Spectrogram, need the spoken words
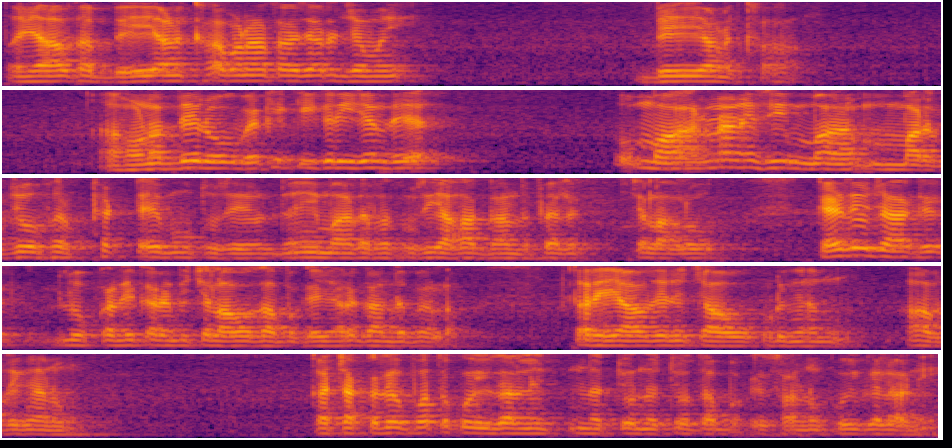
ਪੰਜਾਬ ਤਾਂ ਬੇਅਣਖਾ ਬਣਾਤਾ ਯਾਰ ਜਮਾਂ ਬੇਅਣਖਾ। ਆ ਹੁਣ ਅੱਧੇ ਲੋਕ ਵੇਖੀ ਕੀ ਕਰੀ ਜਾਂਦੇ ਆ। ਉਹ ਮਾਰਨਾ ਨਹੀਂ ਸੀ, ਮਾ- ਮਰ ਜਾਓ ਫਿਰ ਫਿੱਟੇ ਮੂੰਹ ਤੁਸੀਂ। ਨਹੀਂ ਮਾਰਦਾ ਫਿਰ ਤੁਸੀਂ ਆਹ ਗੰਦ ਪੈਲ ਚਲਾ ਲਓ। ਕਹਿ ਦਿਓ ਜਾ ਕੇ ਲੋਕਾਂ ਦੇ ਘਰਾਂ ਵੀ ਚਲਾਓ ਦੱਬ ਕੇ ਯਾਰ ਗੰਦ ਪੈਲ। ਘਰੇ ਆਪਦੇ ਨੇ ਚਾਓ ਕੁੜੀਆਂ ਨੂੰ, ਆਪਦੀਆਂ ਨੂੰ। ਕਾ ਚੱਕ ਦਿਓ ਪੁੱਤ, ਕੋਈ ਗੱਲ ਨਹੀਂ, ਨੱਚੋ ਨੱਚੋ ਦੱਬ ਕੇ ਸਾਨੂੰ ਕੋਈ ਗਲਾ ਨਹੀਂ।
